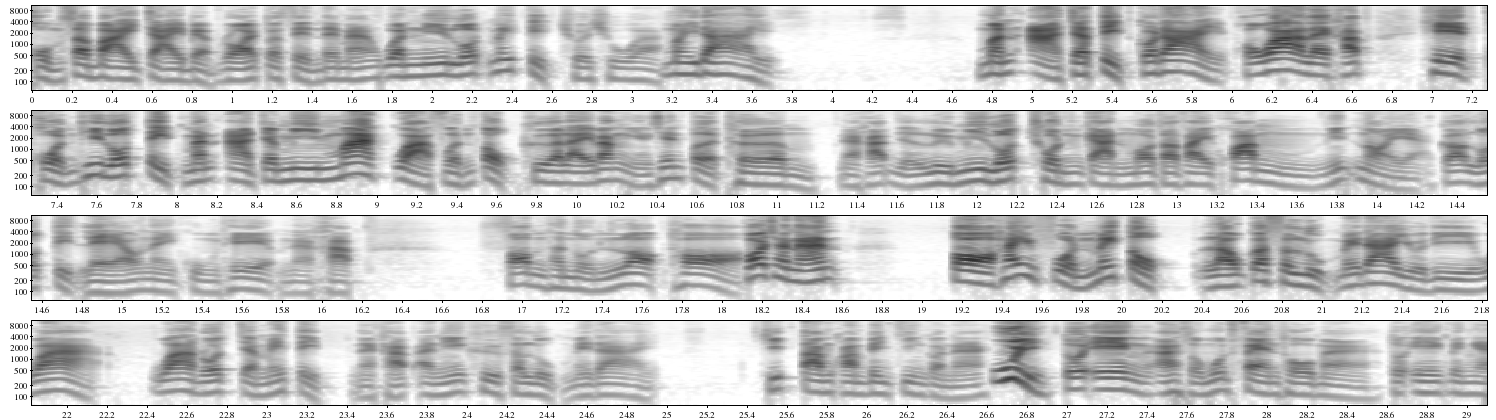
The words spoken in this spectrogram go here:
ผมสบายใจแบบร้อยเปอร์เซ็นต์ได้ไหมวันนี้รถไม่ติดชัวร์ๆไม่ได้ มันอาจจะติดก็ได้ เพราะว่าอะไรครับ เหตุผลที่รถติดมันอาจจะมีมากกว่าฝนตกคืออะไรบ้างอย่างเช่นเปิดเทอมนะครับหรือมีรถชนกันมอเตอร์ไซค์คว่ำนิดหน่อยอะก็รถติดแล้วในกรุงเทพนะครับซ่อมถนนลอกท่อ เพราะฉะนั้นต่อให้ฝนไม่ตก เราก็สรุปไม่ได้อยู่ดีว่าว่ารถจะไม่ติดนะครับ อันนี้คือสรุปไม่ได้ คิดตามความเป็นจริงก่อนนะ อุ้ย ตัวเองอะสมมุติแฟนโทรมา ตัวเองเป็นไง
